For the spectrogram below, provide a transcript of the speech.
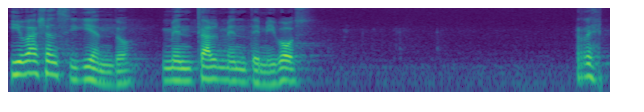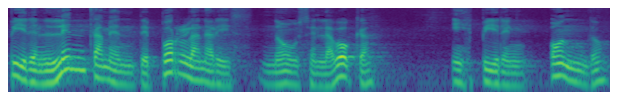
y vayan siguiendo mentalmente mi voz Respiren lentamente por la nariz, no usen la boca. Inspiren hondo,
